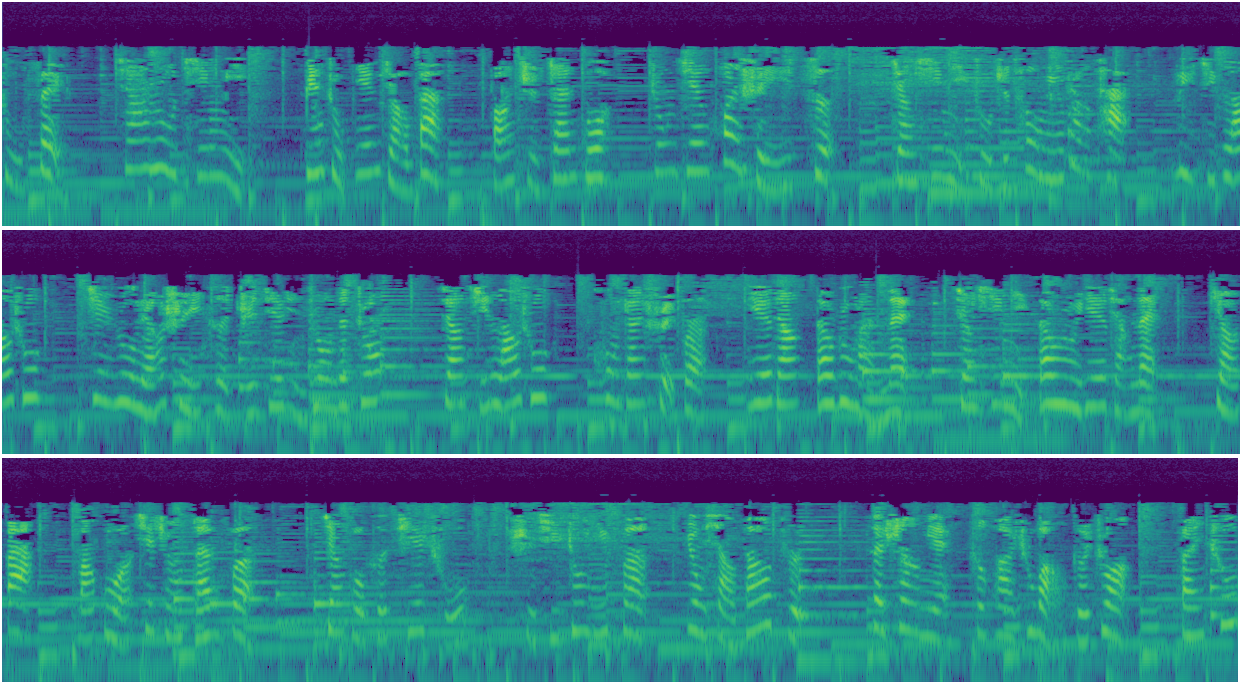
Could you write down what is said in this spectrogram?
煮沸，加入青米，边煮边搅拌，防止粘锅。中间换水一次，将西米煮至透明状态，立即捞出，进入凉水一次直接饮用的中，将其捞出。控干水分，椰浆倒入碗内，将西米倒入椰浆内，搅拌。芒果切成三份，将果壳切除，使其中一份用小刀子在上面刻画出网格状，翻出，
